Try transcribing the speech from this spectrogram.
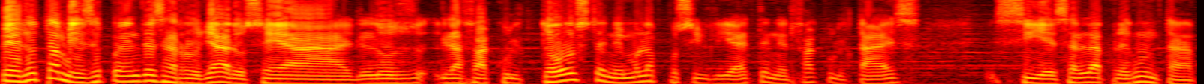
Pero también se pueden desarrollar, o sea, los, la todos tenemos la posibilidad de tener facultades, si esa es la pregunta,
